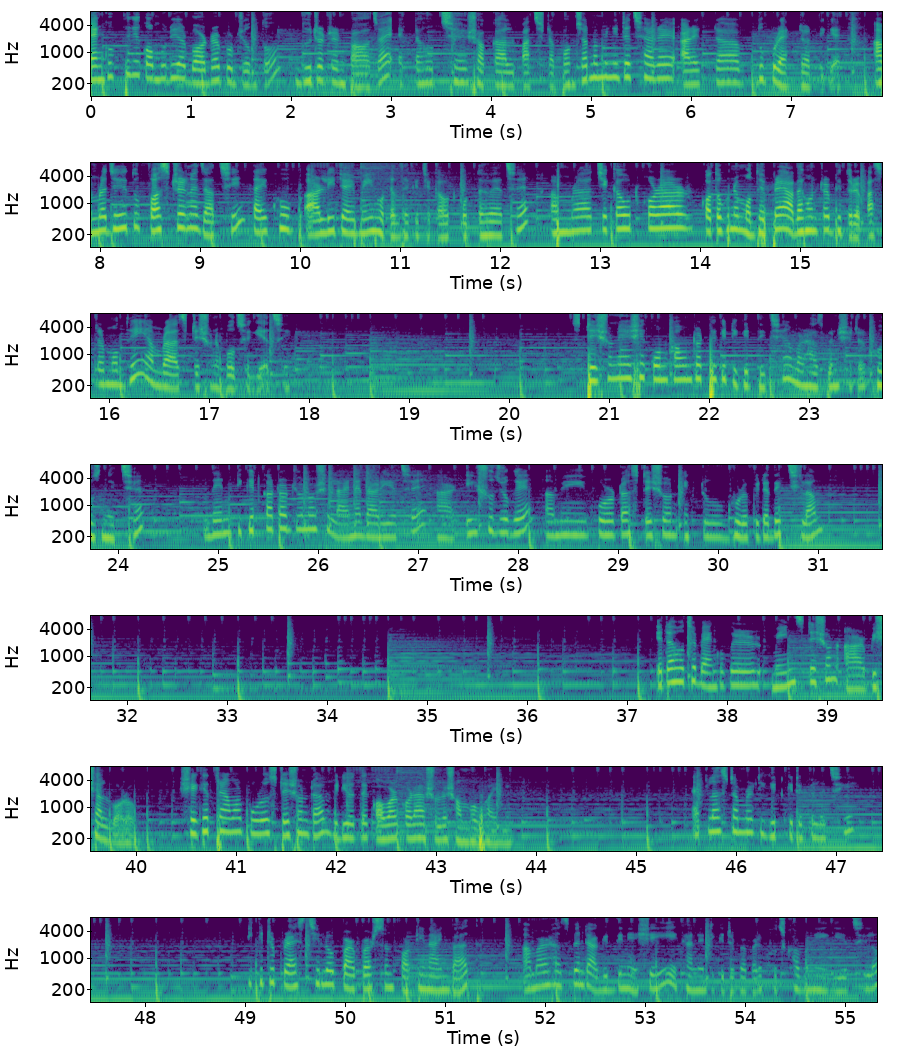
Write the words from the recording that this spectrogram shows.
ব্যাংকক থেকে কম্বোডিয়ার বর্ডার পর্যন্ত দুটো ট্রেন পাওয়া যায়। একটা হচ্ছে সকাল পাঁচটা পঞ্চান্ন মিনিটে ছাড়ে, আরেকটা দুপুর একটার দিকে। আমরা যেহেতু ফার্স্ট ট্রেনে যাচ্ছি, তাই খুব আর্লি টাইমেই হোটেল থেকে চেক আউট করতে হয়েছে। আমরা চেক আউট করার কতক্ষণের মধ্যে, প্রায় আধা ঘণ্টার ভিতরে, পাঁচটার মধ্যেই আমরা স্টেশনে পৌঁছে গিয়েছি। স্টেশনে এসে কোন কাউন্টার থেকে টিকিট দিচ্ছে? আমার হাজব্যান্ড সেটার খোঁজ নিচ্ছে। দেন টিকিট কাটার জন্য সে লাইনে দাঁড়িয়েছে আর এই সুযোগে আমি পুরোটা স্টেশন একটু ঘুরে ফিরে দেখছিলাম। এটা হচ্ছে ব্যাংককের মেইন স্টেশন আর বিশাল বড়। সেক্ষেত্রে আমার পুরো স্টেশনটা ভিডিওতে কভার করা আসলে সম্ভব হয়নি। অ্যাট লাস্ট আমরা টিকিট কেটে ফেলেছি। টিকিটের প্রাইস ছিল পার পারসন ফর্টি নাইন বাদ আমার হাজব্যান্ড আগের দিন এসেই এখানে টিকিটের ব্যাপারে খোঁজ খবর নিয়ে গিয়েছিল।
